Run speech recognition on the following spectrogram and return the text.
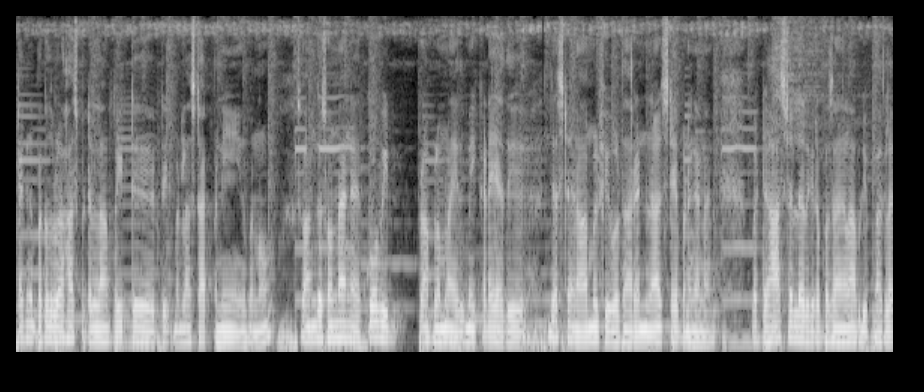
டக்குன்னு பக்கத்தில் உள்ள ஹாஸ்பிட்டல்லாம் போயிட்டு ட்ரீட்மெண்ட்லாம் ஸ்டார்ட் பண்ணி இது பண்ணோம். ஸோ அங்கே சொன்னாங்க கோவிட் ப்ராப்ளம்லாம் எதுவுமே கிடையாது. ஜஸ்ட் நார்மல் ஃபீவர் தான். ரெண்டு நாள் ஸ்டே பண்ணுங்கண்ணா பட் ஹாஸ்டலில் இருக்கிற பசங்களாம் அப்படி பார்க்கல.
